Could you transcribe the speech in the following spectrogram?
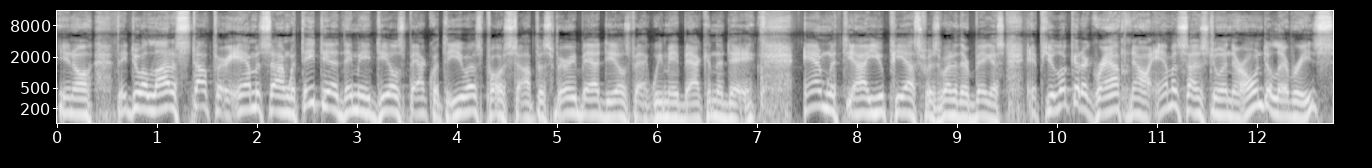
you know, they do a lot of stuff for Amazon. What they did, they made deals back with the U.S. Post Office, very bad deals back we made back in the day, and with uh, UPS was one of their biggest. If you look at a graph now, Amazon's doing their own deliveries.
